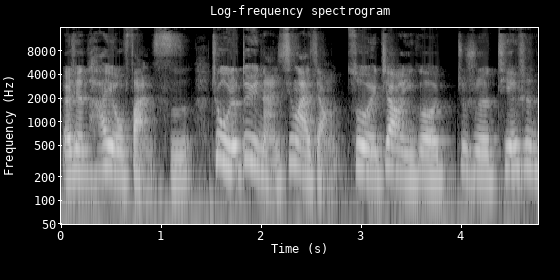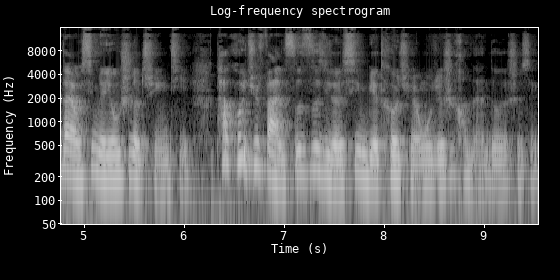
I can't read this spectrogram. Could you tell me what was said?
而且他有反思，就我觉得对于男性来讲，作为这样一个就是天生带有性别优势的群体，他会去反思自己的性别特权，我觉得是很难得的事情。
